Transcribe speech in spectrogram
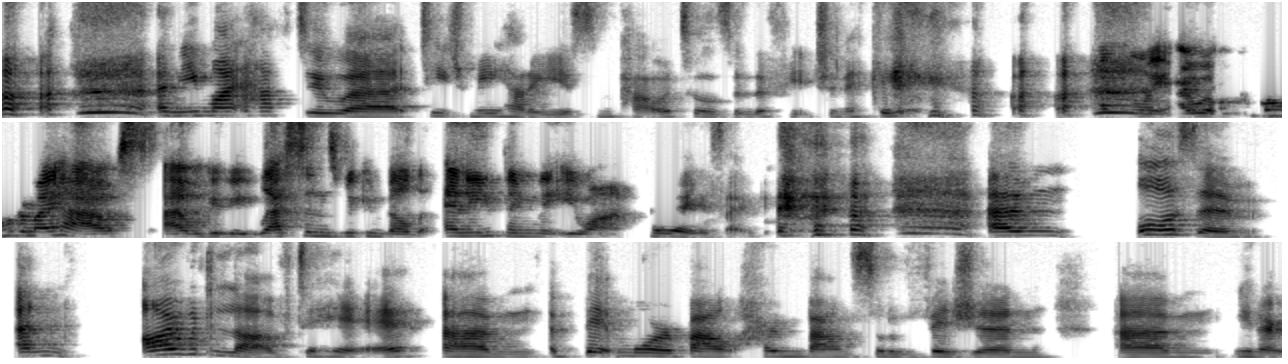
and you might have to uh, teach me how to use some power tools in the future, Nikki. Definitely. I will come over to my house. I will give you lessons. We can build anything that you want. Amazing. um, awesome. And I would love to hear um, a bit more about Homebound sort of vision. Um, you know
